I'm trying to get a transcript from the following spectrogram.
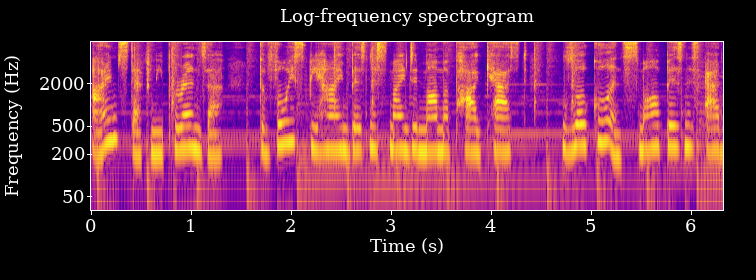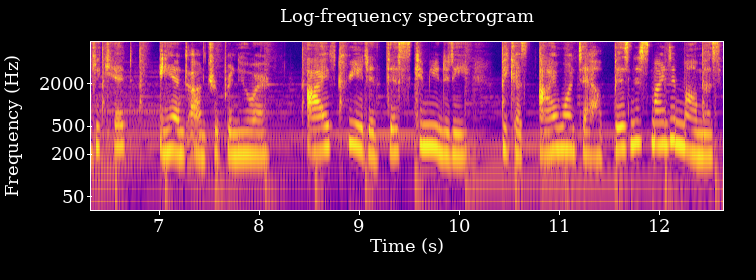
I'm Stephanie Parenza, the voice behind Business Minded Mama podcast, local and small business advocate, and entrepreneur. I've created this community because I want to help business minded mamas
